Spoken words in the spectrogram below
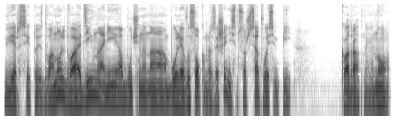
версии, то есть 2.0, 2.1, они обучены на более высоком разрешении, 768p квадратные, но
